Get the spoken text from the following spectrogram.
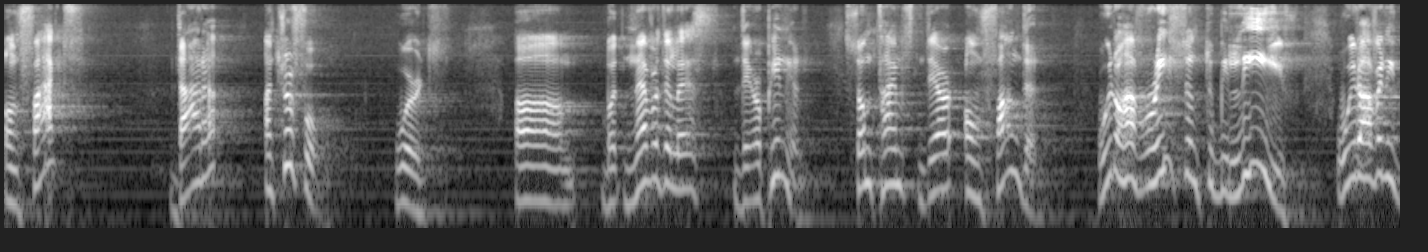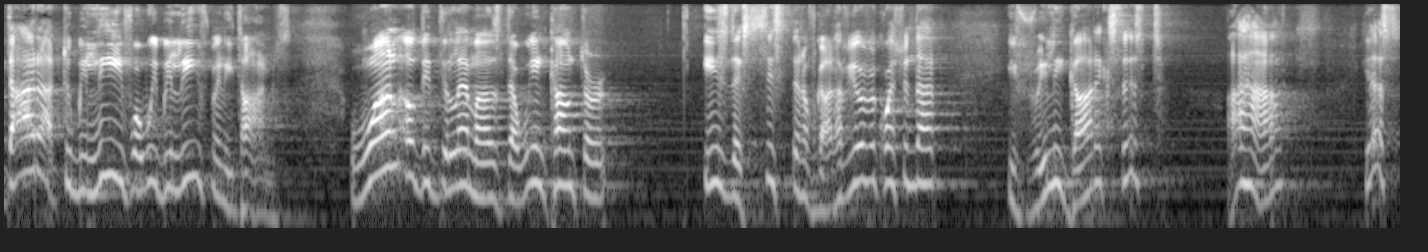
on facts, data, and truthful words. Um, but nevertheless, their opinion. Sometimes they are unfounded. We don't have reason to believe. We don't have any data to believe what we believe many times. One of the dilemmas that we encounter is the existence of God. Have you ever questioned that? If really God exists? I have. Yes,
